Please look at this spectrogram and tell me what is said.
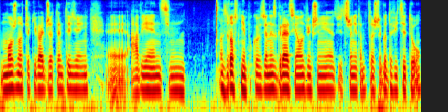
można oczekiwać, że ten tydzień, e, a więc mm, wzrost niepokojów związany z Grecją, zwiększenie, zwiększenie tam też deficytu,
